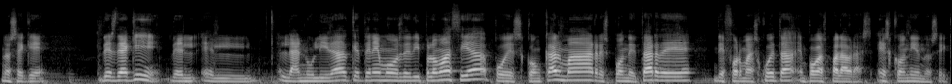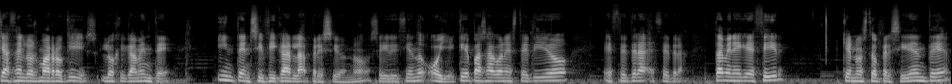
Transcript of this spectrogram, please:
no sé qué. Desde aquí, la nulidad que tenemos de diplomacia, pues con calma, responde tarde, de forma escueta, en pocas palabras, escondiéndose. ¿Qué hacen los marroquíes? Lógicamente, intensificar la presión, ¿no? Seguir diciendo, oye, ¿qué pasa con este tío? Etcétera, etcétera. También hay que decir que nuestro presidente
